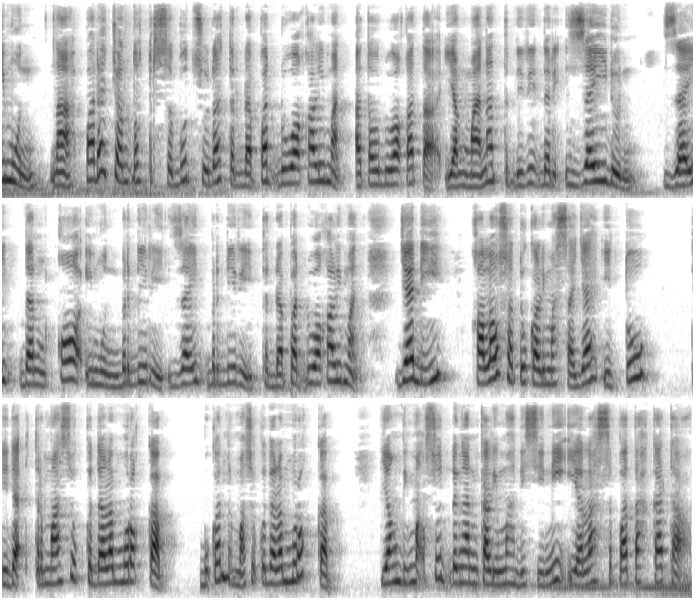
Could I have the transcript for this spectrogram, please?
imun. Nah, pada contoh tersebut sudah terdapat dua kalimat atau dua kata yang mana terdiri dari Zaidun, Zaid dan imun berdiri. Zaid berdiri, terdapat dua kalimat. Jadi, kalau satu kalimat saja itu tidak termasuk ke dalam murakkab, bukan termasuk ke dalam murakkab. Yang dimaksud dengan kalimat di sini ialah sepatah kata.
